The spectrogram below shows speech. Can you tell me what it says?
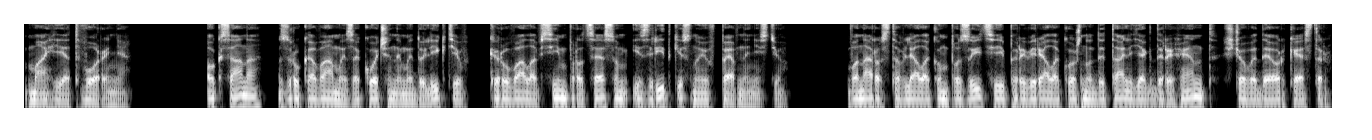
магія творення. Оксана з рукавами, закоченими до ліктів, керувала всім процесом із рідкісною впевненістю. Вона розставляла композиції, перевіряла кожну деталь як диригент, що веде оркестр.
